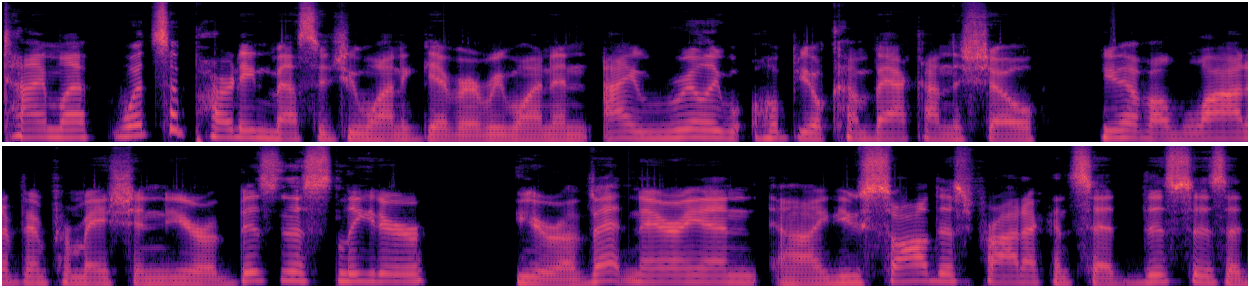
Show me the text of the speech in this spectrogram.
time left. What's a parting message you want to give everyone? And I really hope you'll come back on the show. You have a lot of information. You're a business leader. You're a veterinarian. Uh, you saw this product and said this is a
